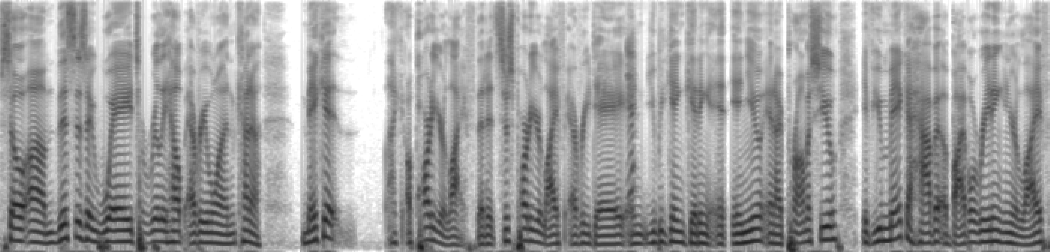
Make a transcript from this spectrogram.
So, um, this is a way to really help everyone kind of make it like a part of your life, that it's just part of your life every day, Yeah. and you begin getting it in you. And I promise you, if you make a habit of Bible reading in your life,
